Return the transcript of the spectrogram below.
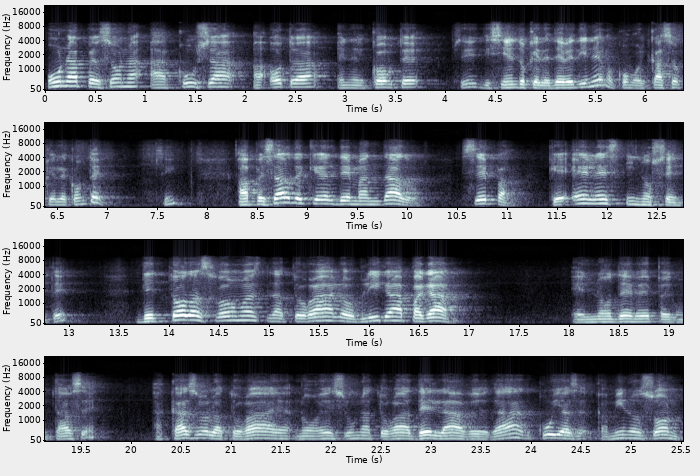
Una persona acusa a otra en el corte, ¿sí? Diciendo que le debe dinero, como el caso que le conté, ¿sí? A pesar de que el demandado sepa que él es inocente, de todas formas la Torah lo obliga a pagar. Él no debe preguntarse, ¿acaso la Torah no es una Torah de la verdad cuyos caminos son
